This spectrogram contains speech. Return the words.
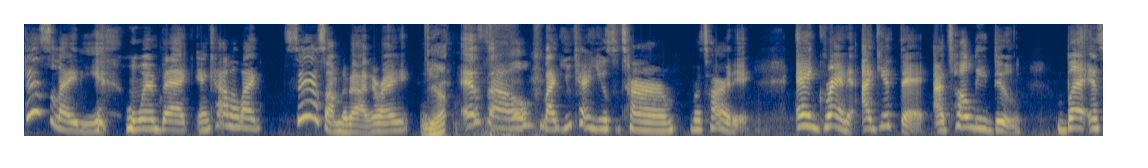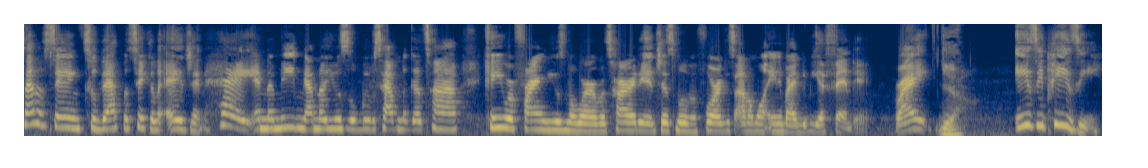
This lady went back and kind of like said something about it, right? Yep. And so, like, you can't use the term retarded. And granted, I get that. I totally do. But instead of saying to that particular agent, "Hey, in the meeting, I know you was we was having a good time. Can you refrain using the word retarded just moving forward because I don't want anybody to be offended." Right? Yeah. Easy peasy.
